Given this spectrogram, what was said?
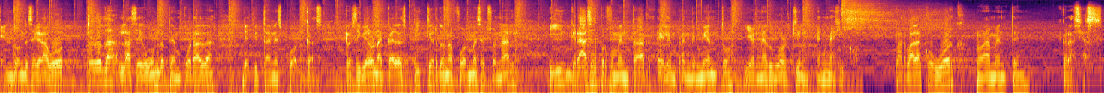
en donde se grabó toda la segunda temporada de Titanes Podcast. Recibieron a cada speaker de una forma excepcional y gracias por fomentar el emprendimiento y el networking en México. Parvada Cowork, nuevamente, gracias.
